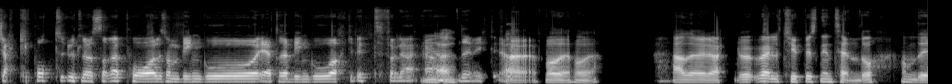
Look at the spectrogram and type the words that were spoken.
jackpot-utløsere på liksom bingo, E3-bingo-arket ditt, føler jeg. Ja, Ja. Det er viktig. Ja, ja, må det, må det. Ja, det ville vært veldig typisk Nintendo, om de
